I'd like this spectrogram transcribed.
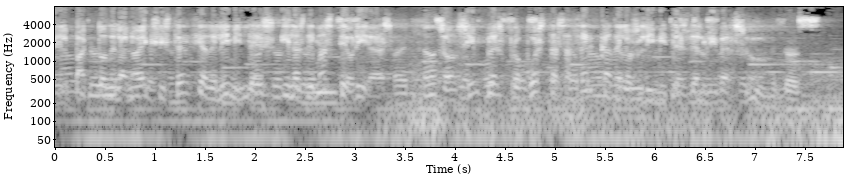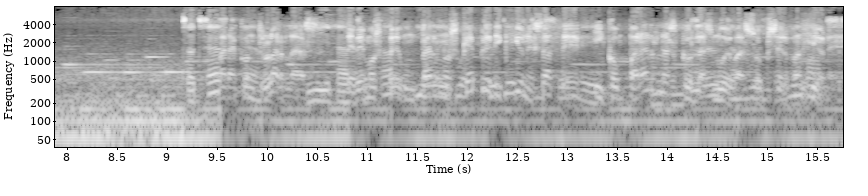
El pacto de la no existencia de límites y las demás teorías son simples propuestas acerca de los límites del universo. Para controlarlas, debemos preguntarnos qué predicciones hacen y compararlas con las nuevas observaciones.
